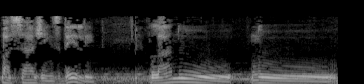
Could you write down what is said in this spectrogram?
passagens dele lá no, no,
